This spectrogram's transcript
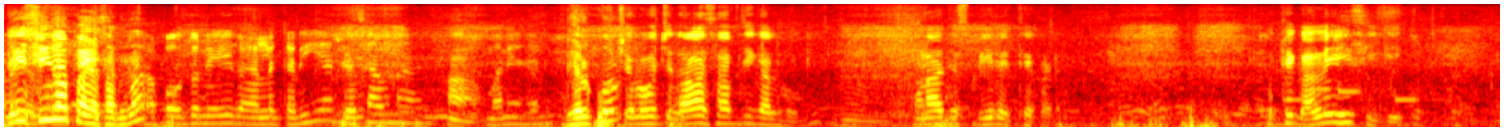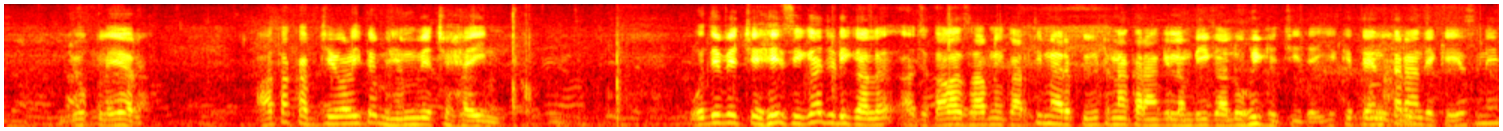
ਡੀਸੀ ਦਾ ਪੈ ਸਕਦਾ। ਹਾਂ। ਬਿਲਕੁਲ। ਚਲੋ ਜਦਾਲਾ ਸਾਹਿਬ ਦੀ ਗੱਲ ਹੋ ਗਈ। ਹੁਣ ਅੱਜ ਜਸਬੀਰ ਇੱਥੇ ਖੜਾ ਉੱਥੇ ਗੱਲ ਇਹੀ ਸੀਗੀ ਜੋ ਕਲੀਅਰ ਆ। ਆ ਤਾਂ ਕਬਜ਼ੇ ਵਾਲੀ ਤੇ ਮੁਹਿੰਮ ਵਿੱਚ ਹੈ ਹੀ ਨਹੀਂ। ਉਹਦੇ ਵਿੱਚ ਇਹ ਸੀਗਾ ਜਿਹੜੀ ਗੱਲ ਅਜਤਾਲਾ ਸਾਹਿਬ ਨੇ ਕਰਤੀ ਮੈਂ ਰਿਪੀਟ ਨਾ ਕਰਾਂ ਕਿ ਲੰਬੀ ਗੱਲ ਉਹੀ ਖਿੱਚੀ ਜਾਈਏ ਕਿ ਤਿੰਨ ਤਰ੍ਹਾਂ ਦੇ ਕੇਸ ਨੇ।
